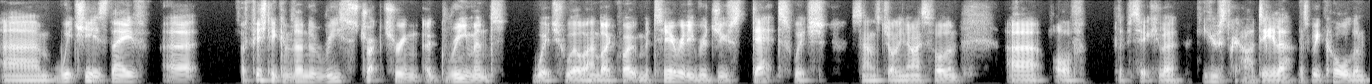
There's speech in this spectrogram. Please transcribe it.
um, which is they've uh, officially confirmed a restructuring agreement, which will, and I quote, materially reduce debt, which sounds jolly nice for them, uh, of the particular used car dealer, as we call them.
